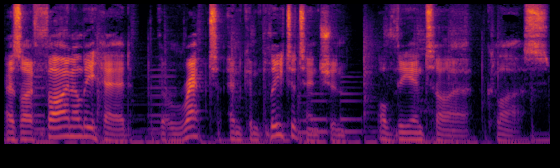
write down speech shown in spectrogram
as I finally had the rapt and complete attention of the entire class.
